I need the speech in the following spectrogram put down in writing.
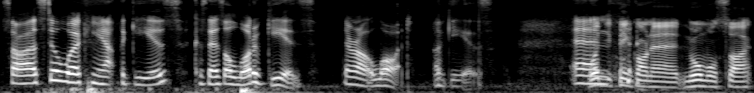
So I was still working out the gears because there's a lot of gears. There are a lot of gears. And what do you think on a normal cycle,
